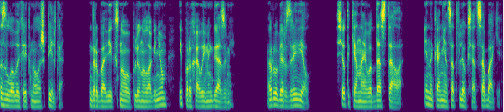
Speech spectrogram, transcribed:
Зло выкрикнула шпилька. Дробовик снова плюнул огнем и пороховыми газами. Рубер взревел. Все-таки она его достала. И, наконец, отвлекся от собаки.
